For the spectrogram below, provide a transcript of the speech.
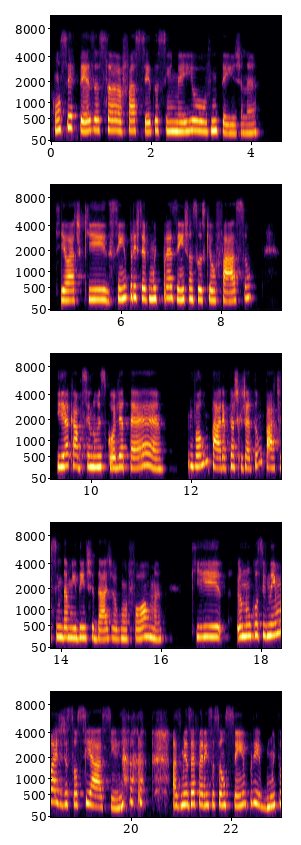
com certeza, essa faceta assim meio vintage, né? Que eu acho que sempre esteve muito presente nas coisas que eu faço e acaba sendo uma escolha até involuntária, porque eu acho que já é tão parte assim da minha identidade de alguma forma que eu não consigo nem mais dissociar assim. As minhas referências são sempre muito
